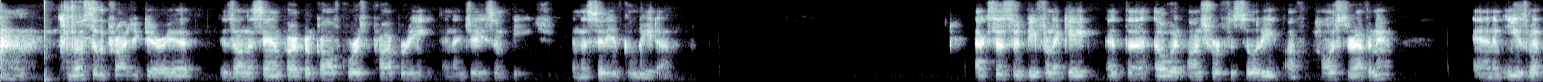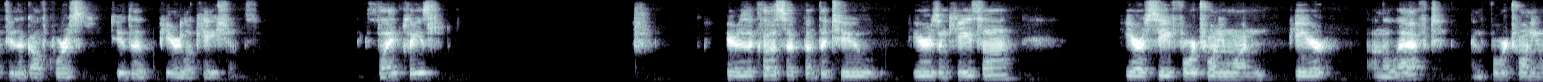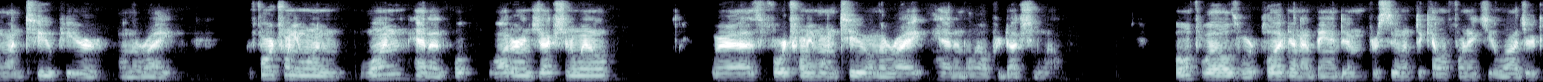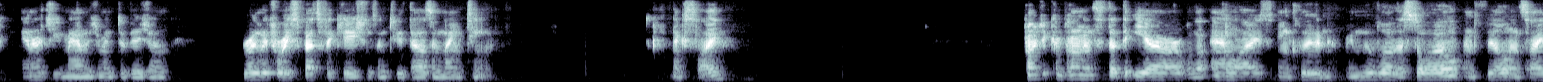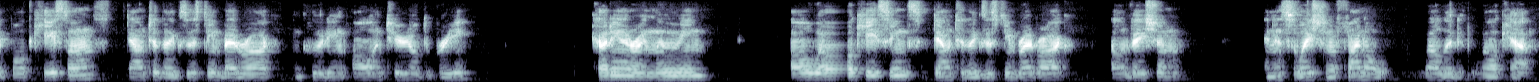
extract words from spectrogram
Most of the project area is on the Sandpiper Golf Course property and adjacent beach in the city of Goleta. Access would be from the gate at the Ellwood onshore facility off Hollister Avenue and an easement through the golf course to the pier locations. Next slide, please. Here's a close-up of the two piers in caisson. PRC 421 pier on the left and 421 2 pier on the right. The 421 1 had a water injection well, whereas 421 2 on the right had an oil production well. Both wells were plugged and abandoned pursuant to California Geologic Energy Management Division regulatory specifications in 2019. Next slide. Project components that the EIR will analyze include removal of the soil and fill inside both caissons down to the existing bedrock, including all interior debris, cutting and removing all well casings down to the existing bedrock elevation, and installation of final welded well cap.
